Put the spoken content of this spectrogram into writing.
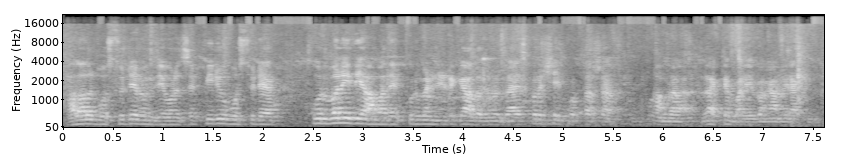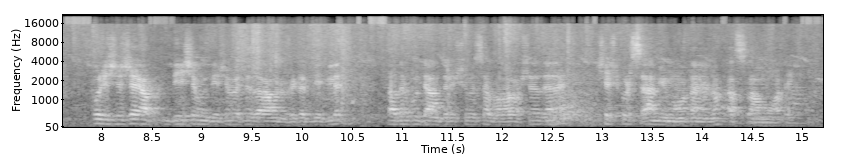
হালাল বস্তুটা এবং বলেছে প্রিয় বস্তুটা কুরবানি দিয়ে আমাদের কুরবানিটাকে আলোচনা জায়জ করে, সেই প্রত্যাশা আমরা রাখতে পারি এবং আমি রাখি। পরিশেষে দেশ এবং দেশের বাইরে যারা আমার ভিডিও দেখলেন, তাদের প্রতি আন্তরিক শুভেচ্ছা ভালোবাসা জানাই। শেষ করছে আমি মমতা নিলক আসসালামু আলাইকুম।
